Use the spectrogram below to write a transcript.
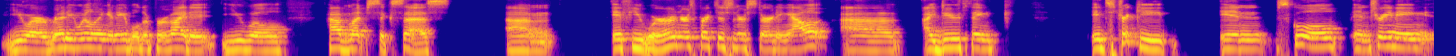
you are ready, willing, and able to provide it, you will have much success. Um, if you were a nurse practitioner starting out, uh, I do think it's tricky in school in training.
